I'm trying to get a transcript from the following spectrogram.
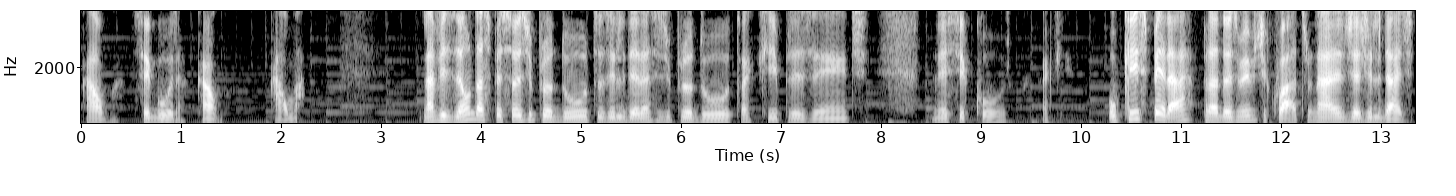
calma, segura, calma, calma. Na visão das pessoas de produtos e liderança de produto aqui presente, nesse coro. O que esperar para 2024 na área de agilidade?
